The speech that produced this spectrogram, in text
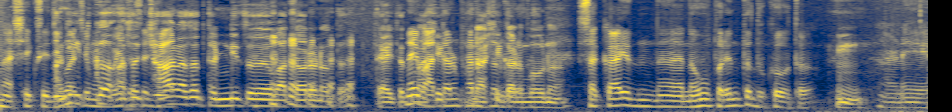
नाशिकचे इतकं असं छान असं थंडीचं वातावरण होतं. त्याच्यात वातावरण फार नाशिक. अनुभवणं. सकाळी नऊ पर्यंत धुकं होतं. आणि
